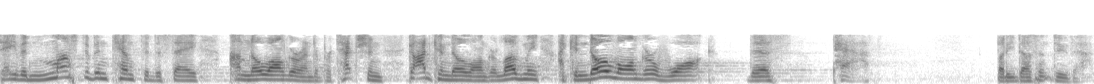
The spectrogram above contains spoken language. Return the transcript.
David must have been tempted to say, I'm no longer under protection. God can no longer love me. I can no longer walk this path. But he doesn't do that.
